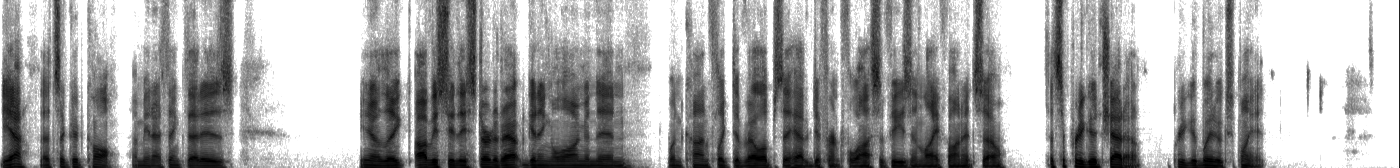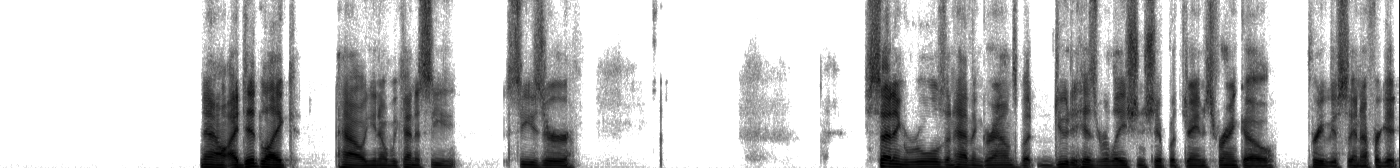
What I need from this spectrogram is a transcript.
Yeah, that's a good call. I mean, I think that is, you know, they obviously they started out getting along, and then when conflict develops, they have different philosophies and life on it. So that's a pretty good shout out. Pretty good way to explain it. Now, I did like how you know we kind of see Caesar setting rules and having grounds, but due to his relationship with James Franco previously, and I forget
